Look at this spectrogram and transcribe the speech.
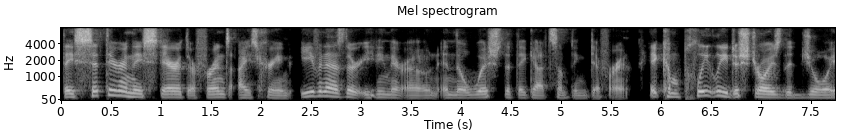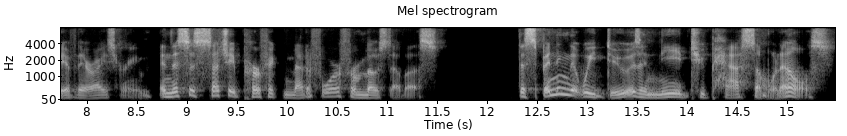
They sit there and they stare at their friend's ice cream, even as they're eating their own, and they'll wish that they got something different. It completely destroys the joy of their ice cream. And this is such a perfect metaphor for most of us the spending that we do is a need to pass someone else.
